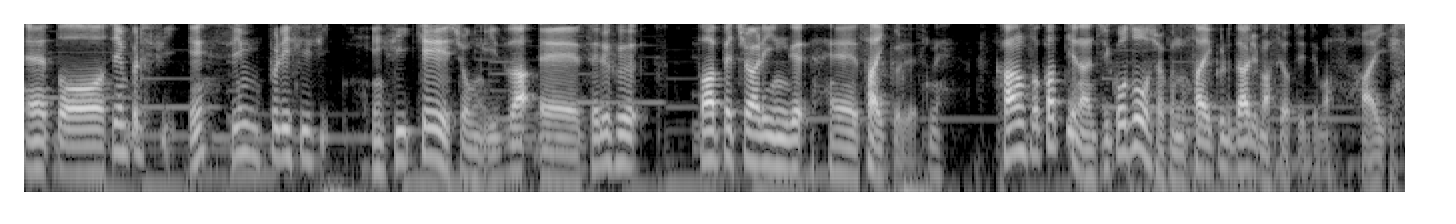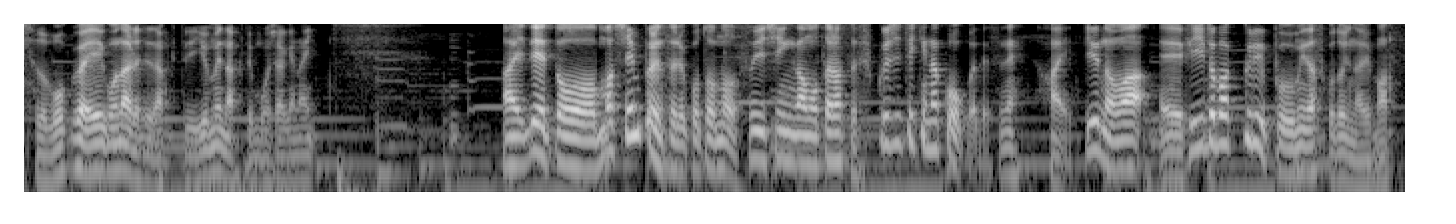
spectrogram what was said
えっ、ー、と、シンプリフィ、え？シンプリフィフィケーション is a、えー、セルフパーペチュアリング、えー、サイクルですね。簡素化っていうのは自己増殖のサイクルでありますよと言ってます。はい。ちょっと僕が英語慣れてなくて読めなくて申し訳ない。はい。で、えっと、まあ、シンプルにすることの推進がもたらす副次的な効果ですね。はい。っていうのは、えー、フィードバックループを生み出すことになります。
